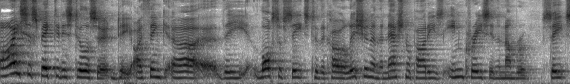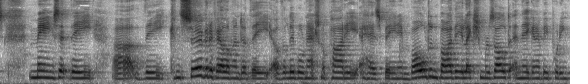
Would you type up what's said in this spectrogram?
I suspect it is still a certainty. I think uh, the loss of seats to the coalition and the National Party's increase in the number of seats means that the uh, the conservative element of the of the Liberal National Party has been emboldened by the election result, and they're going to be putting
